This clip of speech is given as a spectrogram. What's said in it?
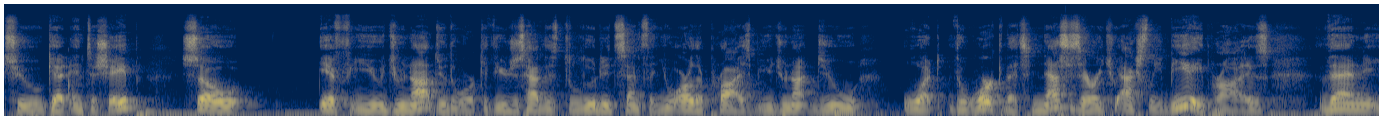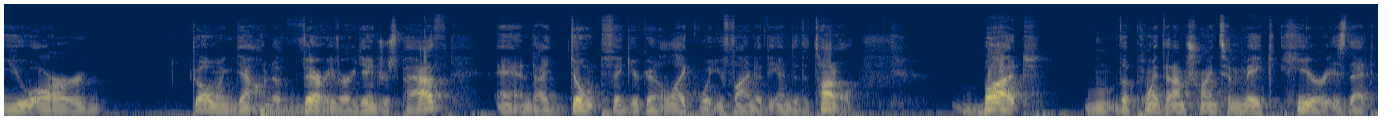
to get into shape? So if you do not do the work, if you just have this deluded sense that you are the prize, but you do not do what the work that's necessary to actually be a prize, then you are going down a very, very dangerous path. And I don't think you're going to like what you find at the end of the tunnel. But the point that I'm trying to make here is that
